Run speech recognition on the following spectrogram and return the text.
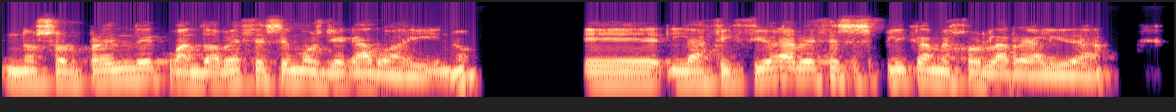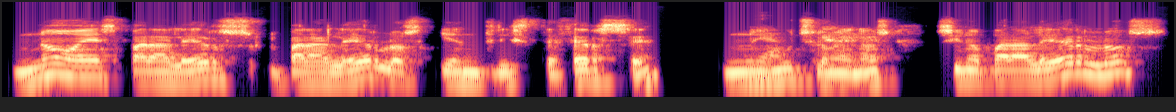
nos sorprende cuando a veces hemos llegado ahí, ¿no? La ficción a veces explica mejor la realidad no es para, leer, para leerlos y entristecerse, ni mucho menos, sino para leerlos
